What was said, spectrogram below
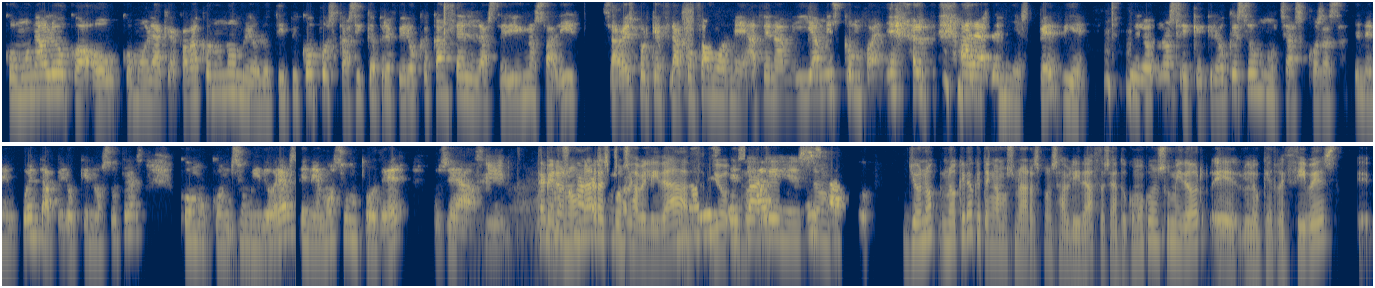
como una loca o como la que acaba con un hombre o lo típico, pues casi que prefiero que cancelen la serie y no salir, ¿sabes? Porque flaco favor me hacen a mí y a mis compañeras, a las de mi especie. Pero no sé, que creo que son muchas cosas a tener en cuenta, pero que nosotras como consumidoras tenemos un poder, o sea, Sí, Pero no una responsabilidad. vez- Yo, exacto, ¿Qué es eso? exacto. yo no, no creo que tengamos una responsabilidad. O sea, tú como consumidor eh, lo que recibes eh,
